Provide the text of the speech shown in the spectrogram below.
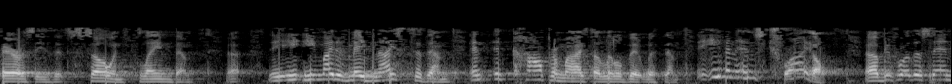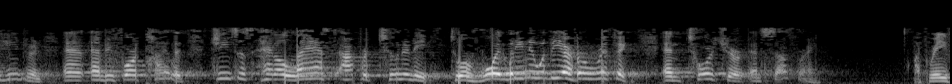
Pharisees that so inflamed them. Uh, he, he might have made nice to them and, and, compromised a little bit with them. Even in his trial uh, before the Sanhedrin and, and before Pilate, Jesus had a last opportunity to avoid what he knew would be a horrific and torture and suffering. A brief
